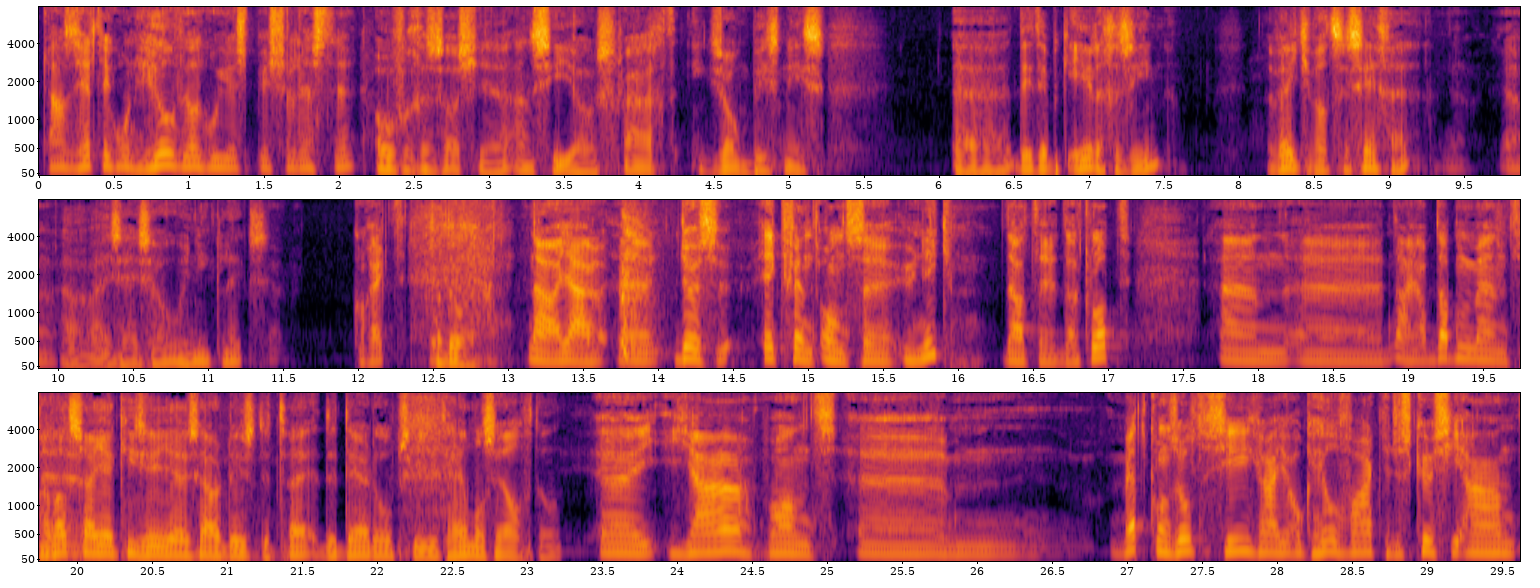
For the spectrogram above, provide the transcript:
Daar zitten gewoon heel veel goede specialisten. Overigens, als je aan CEO's vraagt in zo'n business, uh, dit heb ik eerder gezien, dan weet je wat ze zeggen. Ja, ja. Nou, wij zijn zo uniek, Lex. Ja, correct. Ga door. Nou ja, uh, dus ik vind ons uh, uniek. Dat, uh, dat klopt. En uh, nou ja, op dat moment. Maar wat zou je kiezen? Je zou dus de, twee, de derde optie het helemaal zelf doen? Uh, ja, want ehm, met consultancy ga je ook heel vaak de discussie aan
